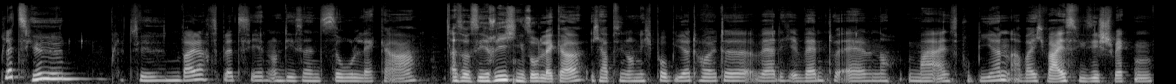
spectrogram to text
Plätzchen, Plätzchen, Weihnachtsplätzchen und die sind so lecker. Also sie riechen so lecker. Ich habe sie noch nicht probiert. Heute werde ich eventuell noch mal eins probieren, aber ich weiß, wie sie schmecken.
